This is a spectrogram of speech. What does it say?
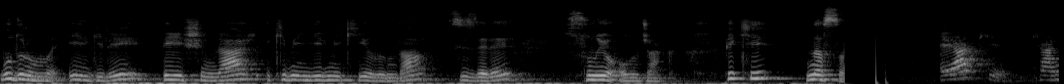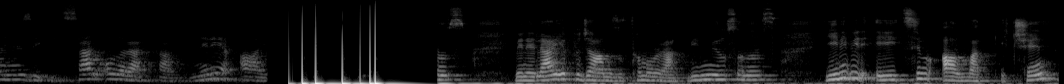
bu durumla ilgili değişimler 2022 yılında sizlere sunuyor olacak. Peki nasıl? Eğer ki kendinizi içsel olaraktan nereye ait ve neler yapacağınızı tam olarak bilmiyorsanız yeni bir eğitim almak için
